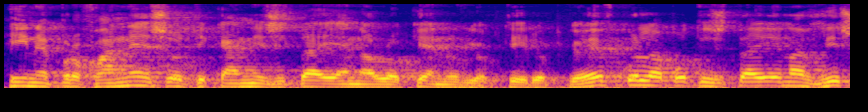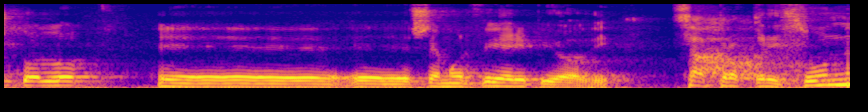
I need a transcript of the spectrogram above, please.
είναι προφανές ότι κανείς ζητάει ένα ολοκένουργιο κτίριο πιο εύκολα από ότι ζητάει ένα δύσκολο ε, ε, σε μορφή ερυπιώδη. Θα προκριθούν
